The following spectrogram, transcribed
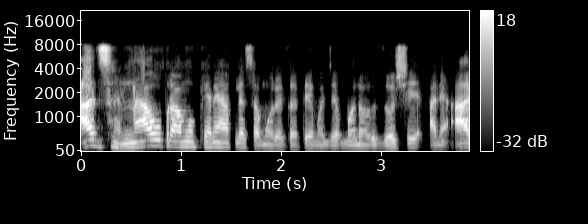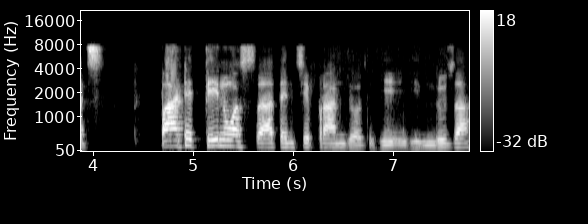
आज नाव प्रामुख्याने आपल्यासमोर येतं ते म्हणजे मनोहर जोशी. आणि आज पहाटे तीन वाजता त्यांची प्राणज्योत ही हिंदूचा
